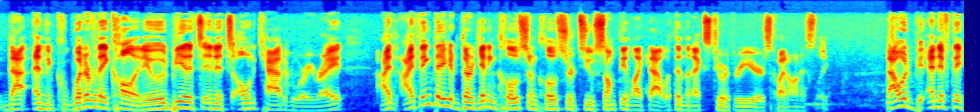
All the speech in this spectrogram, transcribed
that and whatever they call it, it would be it's in its own category, right? I, I think they they're getting closer and closer to something like that within the next two or three years. Quite honestly, that would be. And if they,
